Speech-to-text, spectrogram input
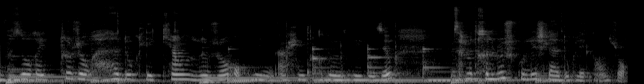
vous aurez toujours les 15 jours où vous ça ما تخلوش كلش لهذوك لي 15 جور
